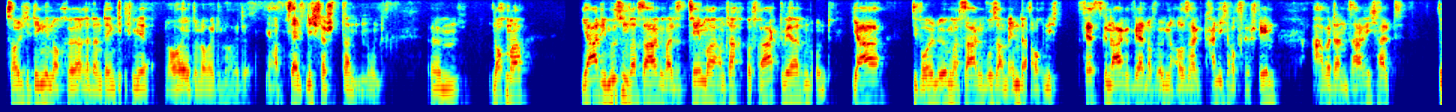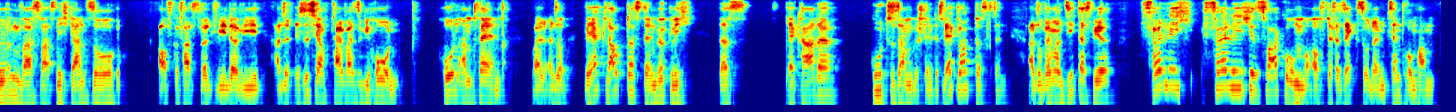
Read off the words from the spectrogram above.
solche Dinge noch höre, dann denke ich mir, Leute, Leute, Leute, ihr habt es halt nicht verstanden. Und ähm, nochmal, ja, die müssen was sagen, weil sie zehnmal am Tag befragt werden. Und ja, sie wollen irgendwas sagen, wo sie am Ende auch nicht festgenagelt werden auf irgendeine Aussage, kann ich auch verstehen. Aber dann sage ich halt irgendwas, was nicht ganz so aufgefasst wird, wieder wie, also es ist ja auch teilweise wie Hohn. Hohn am Fan. Weil, also, wer glaubt das denn wirklich, dass der Kader gut zusammengestellt ist. Wer glaubt das denn? Also wenn man sieht, dass wir völlig, völliges Vakuum auf der 6 oder im Zentrum haben.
